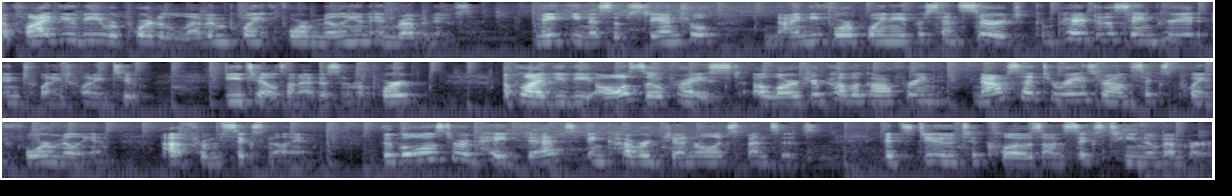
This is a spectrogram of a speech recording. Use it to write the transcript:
Applied UV reported 11.4 million in revenues, making a substantial 94.8% surge compared to the same period in 2022. Details on Edison report. Applied UV also priced a larger public offering, now set to raise around 6.4 million, up from 6 million. The goal is to repay debts and cover general expenses. It's due to close on 16 November.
